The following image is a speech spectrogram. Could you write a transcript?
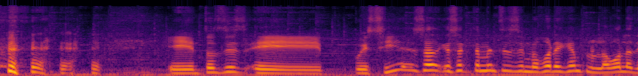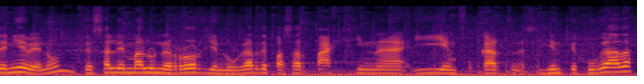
entonces, eh, pues sí, exactamente es el mejor ejemplo, la bola de nieve, ¿no? Te sale mal un error y en lugar de pasar página y enfocarte en la siguiente jugada,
